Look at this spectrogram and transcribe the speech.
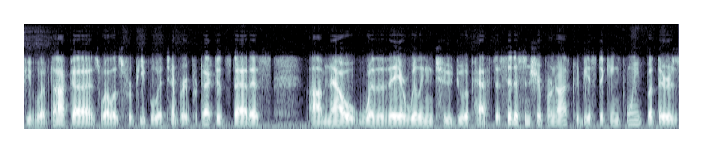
people who have DACA, as well as for people who have temporary protected status. Um, now, whether they are willing to do a path to citizenship or not could be a sticking point, but there's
